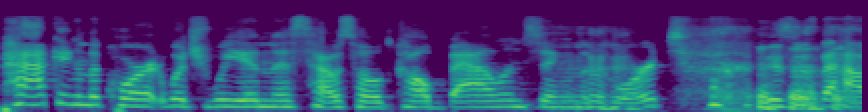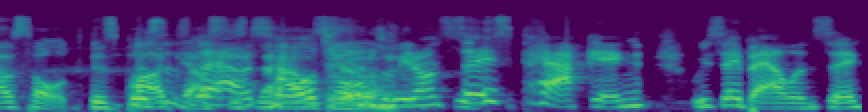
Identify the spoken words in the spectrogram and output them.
packing the court, which we in this household call balancing the court. this is the household. This This podcast is the is the household. household. We don't say packing, we say balancing.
